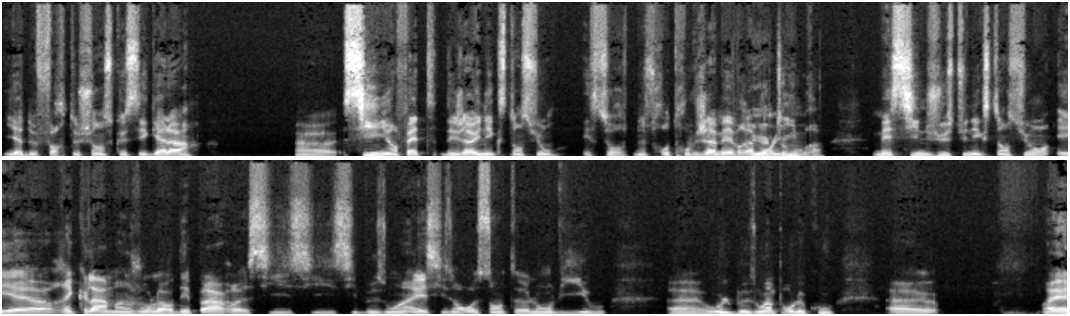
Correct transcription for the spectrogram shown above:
il y a de fortes chances que ces gars-là euh, signent en fait déjà une extension et ne se retrouvent jamais vraiment libres, mais signent juste une extension et euh, réclament un jour leur départ euh, si, si, si, besoin est, s'ils en ressentent l'envie ou, ou le besoin pour le coup. Ouais,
